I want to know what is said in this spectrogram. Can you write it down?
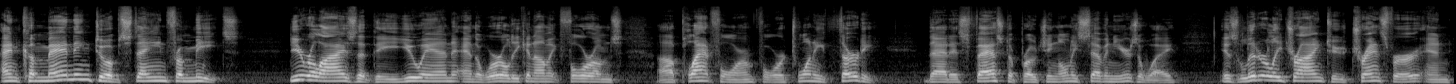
and commanding to abstain from meats. Do you realize that the UN and the World Economic Forum's uh, platform for 2030 that is fast approaching, only seven years away, is literally trying to transfer and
